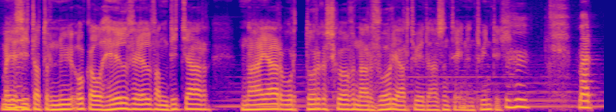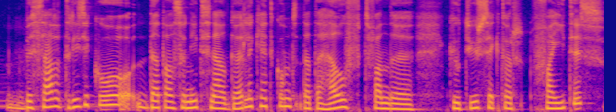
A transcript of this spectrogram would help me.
maar je ziet dat er nu ook al heel veel van dit jaar najaar wordt doorgeschoven naar voorjaar 2021. Mm-hmm. Maar bestaat het risico dat als er niet snel duidelijkheid komt, dat de helft van de cultuursector failliet is?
